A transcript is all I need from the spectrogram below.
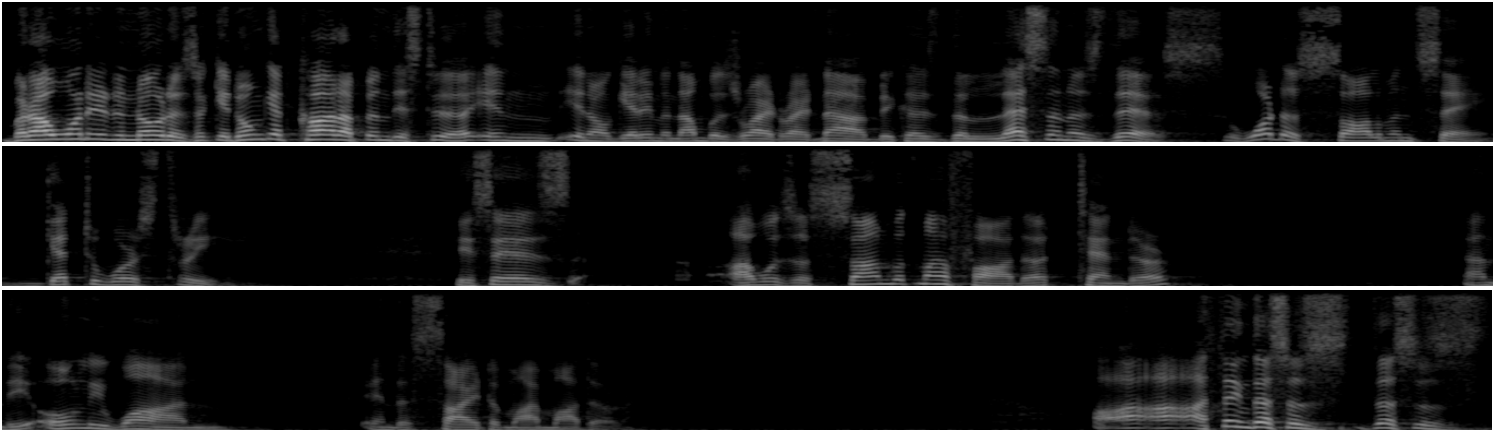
But I want you to notice, okay, don't get caught up in this, uh, in you know, getting the numbers right right now, because the lesson is this. What does Solomon say? Get to verse three. He says, "I was a son with my father, tender, and the only one in the sight of my mother." I, I think this is this is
